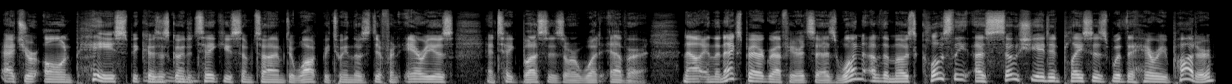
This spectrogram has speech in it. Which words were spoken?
at your own pace because it's going to mm-hmm. take you some time to walk between those different areas and take buses or whatever. Now, in the next paragraph here, it says one of the most closely associated places with the Harry Potter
